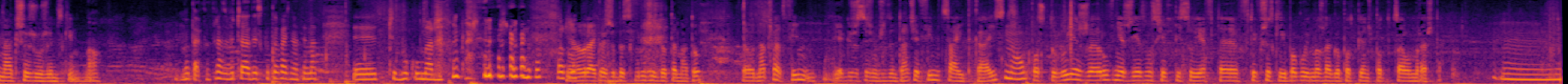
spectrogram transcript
na krzyżu rzymskim, no. No tak, to teraz by trzeba dyskutować na temat, y, czy Bóg umarł. no, dobra, jakoś, żeby wrócić do tematu, to na przykład film, jak już jesteśmy przy tym temacie, film Zeitgeist No. postuluje, że również Jezus się wpisuje w, te, w tych wszystkich bogów i można go podpiąć pod całą resztę. Mm,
